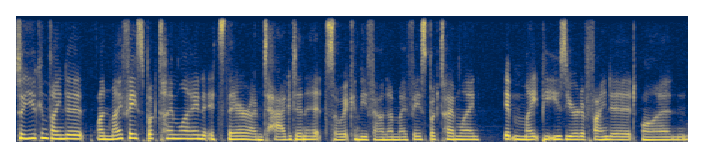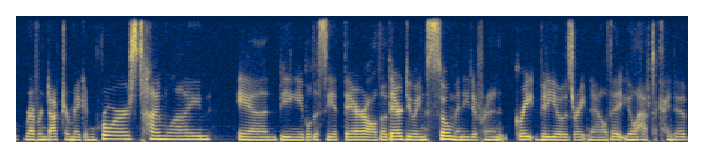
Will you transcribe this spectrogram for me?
So you can find it on my Facebook timeline. It's there. I'm tagged in it, so it can be found on my Facebook timeline. It might be easier to find it on Reverend Dr. Megan Rohrer's timeline and being able to see it there, although they're doing so many different great videos right now that you'll have to kind of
